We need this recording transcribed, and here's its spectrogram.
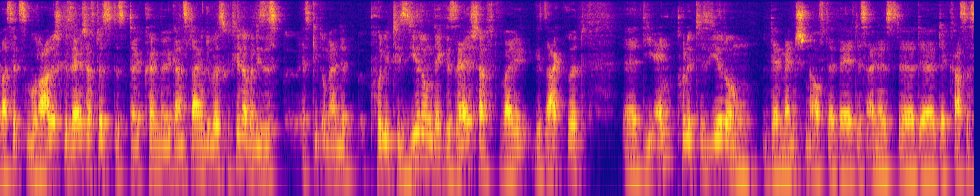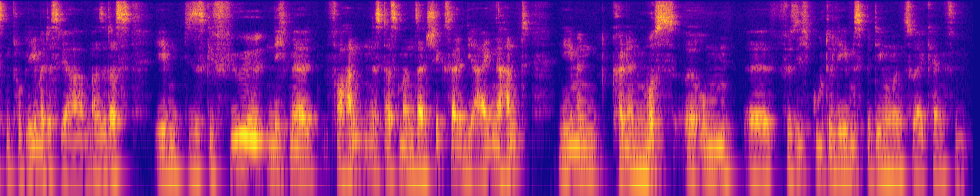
was jetzt moralisch Gesellschaft ist, das, da können wir ganz lange drüber diskutieren, aber dieses, es geht um eine Politisierung der Gesellschaft, weil gesagt wird, äh, die Entpolitisierung der Menschen auf der Welt ist eines der, der, der krassesten Probleme, das wir haben. Also dass eben dieses Gefühl nicht mehr vorhanden ist, dass man sein Schicksal in die eigene Hand nehmen können muss, äh, um äh, für sich gute Lebensbedingungen zu erkämpfen.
